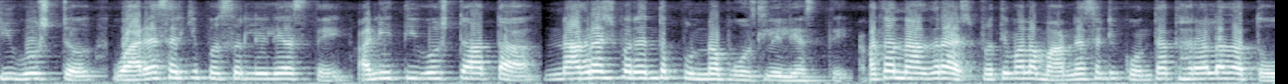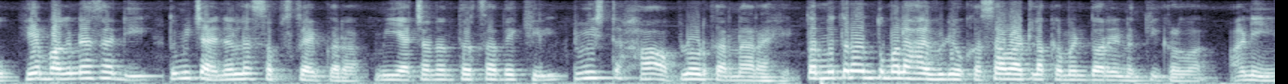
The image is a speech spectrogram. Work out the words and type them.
ही गोष्ट वाऱ्यासारखी पसरलेली असते आणि ती गोष्ट आता नागराज पर्यंत पुन्हा पोहोचलेली असते. आता नागराज प्रतिमाला मारण्यासाठी कोणत्या थराला जातो हे बघण्यासाठी तुम्ही चॅनलला सबस्क्राईब करा. मी याच्यानंतरचा देखील ट्विस्ट हा अपलोड करणार आहे. तर मित्रांनो तुम्हाला हा व्हिडिओ कसा वाटला कमेंटद्वारे नक्की कळवा. आणि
